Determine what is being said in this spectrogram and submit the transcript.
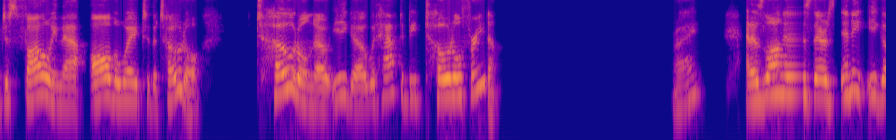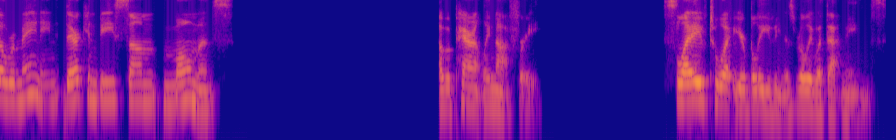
just following that all the way to the total, total no ego would have to be total freedom. Right. And as long as there's any ego remaining, there can be some moments of apparently not free. Slave to what you're believing is really what that means.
